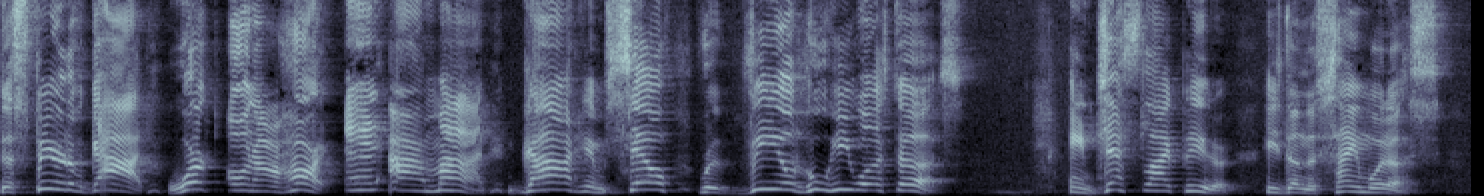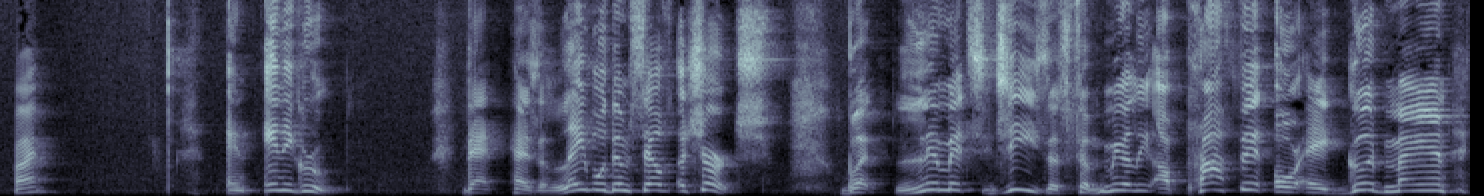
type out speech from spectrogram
The Spirit of God worked on our heart and our mind. God Himself revealed who He was to us. And just like Peter, He's done the same with us, right? And any group that has labeled themselves a church but limits Jesus to merely a prophet or a good man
